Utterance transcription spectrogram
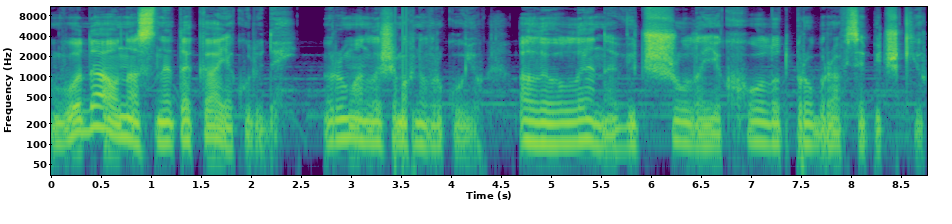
Вода у нас не така, як у людей. Роман лише махнув рукою, але Олена відчула, як холод пробрався під шкіру.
